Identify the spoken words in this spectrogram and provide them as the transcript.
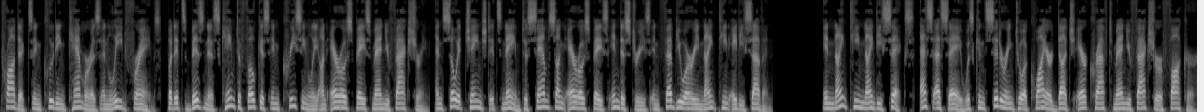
products including cameras and lead frames, but its business came to focus increasingly on aerospace manufacturing, and so it changed its name to Samsung Aerospace Industries in February 1987. In 1996, SSA was considering to acquire Dutch aircraft manufacturer Fokker,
